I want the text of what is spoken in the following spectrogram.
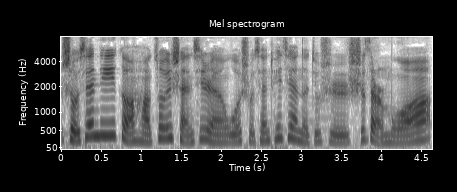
首先第一个哈，作为陕西人，我首先推荐的就是石子儿馍。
